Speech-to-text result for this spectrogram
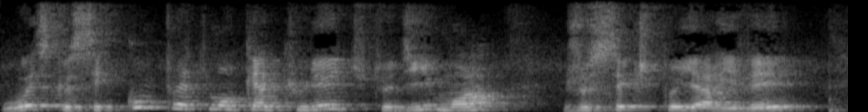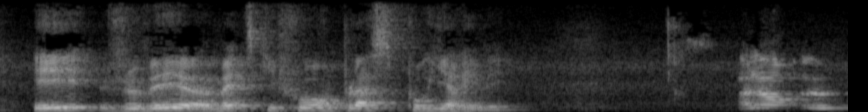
Ou est-ce que c'est complètement calculé Tu te dis, moi, je sais que je peux y arriver et je vais euh, mettre ce qu'il faut en place pour y arriver Alors, euh,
